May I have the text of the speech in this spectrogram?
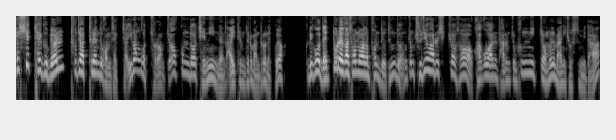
해시태그별 투자 트렌드 검색 자 이런 것처럼 조금 더 재미있는 아이템들을 만들어냈고요. 그리고 내 또래가 선호하는 펀드 등등 좀 주제화를 시켜서 과거와는 다른 좀 흥미점을 많이 줬습니다.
